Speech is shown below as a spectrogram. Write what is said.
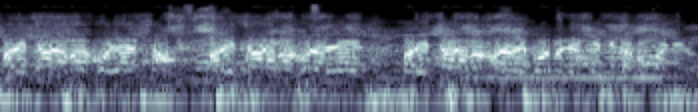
para echar abajo el alza, para echar abajo la ley, para echar abajo la reforma energética, compañeros.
